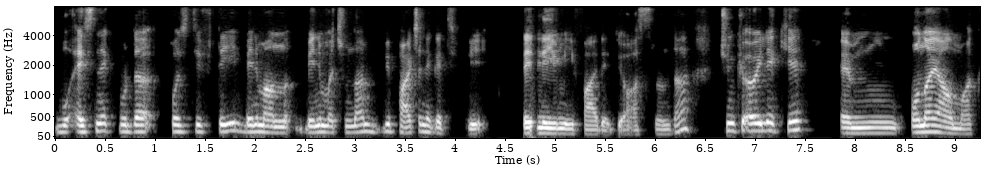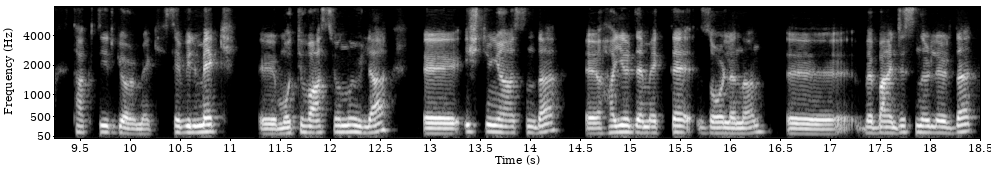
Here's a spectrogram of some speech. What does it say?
Bu esnek burada pozitif değil, benim anla, benim açımdan bir parça negatif bir deneyimi ifade ediyor aslında. Çünkü öyle ki em, onay almak, takdir görmek, sevilmek e, motivasyonuyla e, iş dünyasında e, hayır demekte zorlanan e, ve bence sınırları da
